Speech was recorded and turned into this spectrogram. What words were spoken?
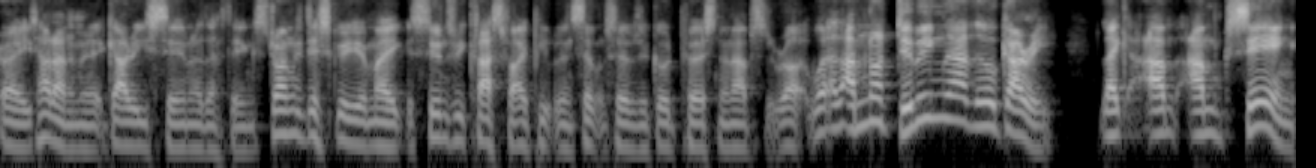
right, hold on a minute. Gary's saying other things. Strongly disagree with Mike. As soon as we classify people in simple terms, a good person and absolute rot. Well, I'm not doing that though, Gary. Like, I'm, I'm saying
